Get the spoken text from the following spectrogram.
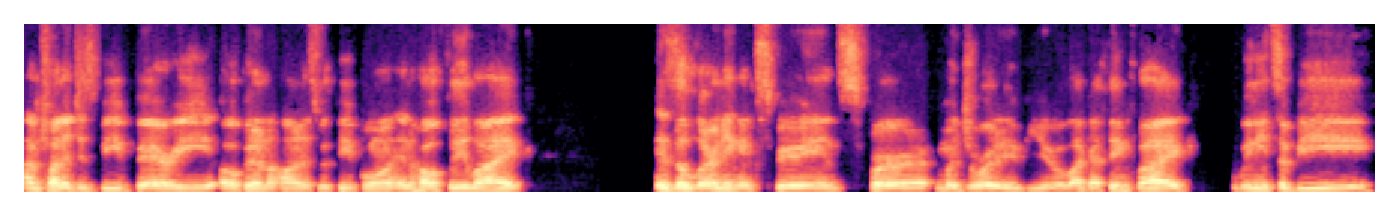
I'm trying to just be very open and honest with people and hopefully like is a learning experience for majority of you. Like I think like we need to be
